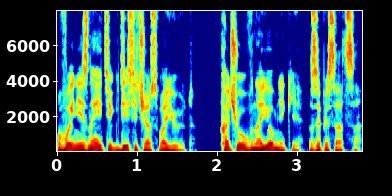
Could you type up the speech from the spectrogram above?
«Вы не знаете, где сейчас воюют? Хочу в наемники записаться».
